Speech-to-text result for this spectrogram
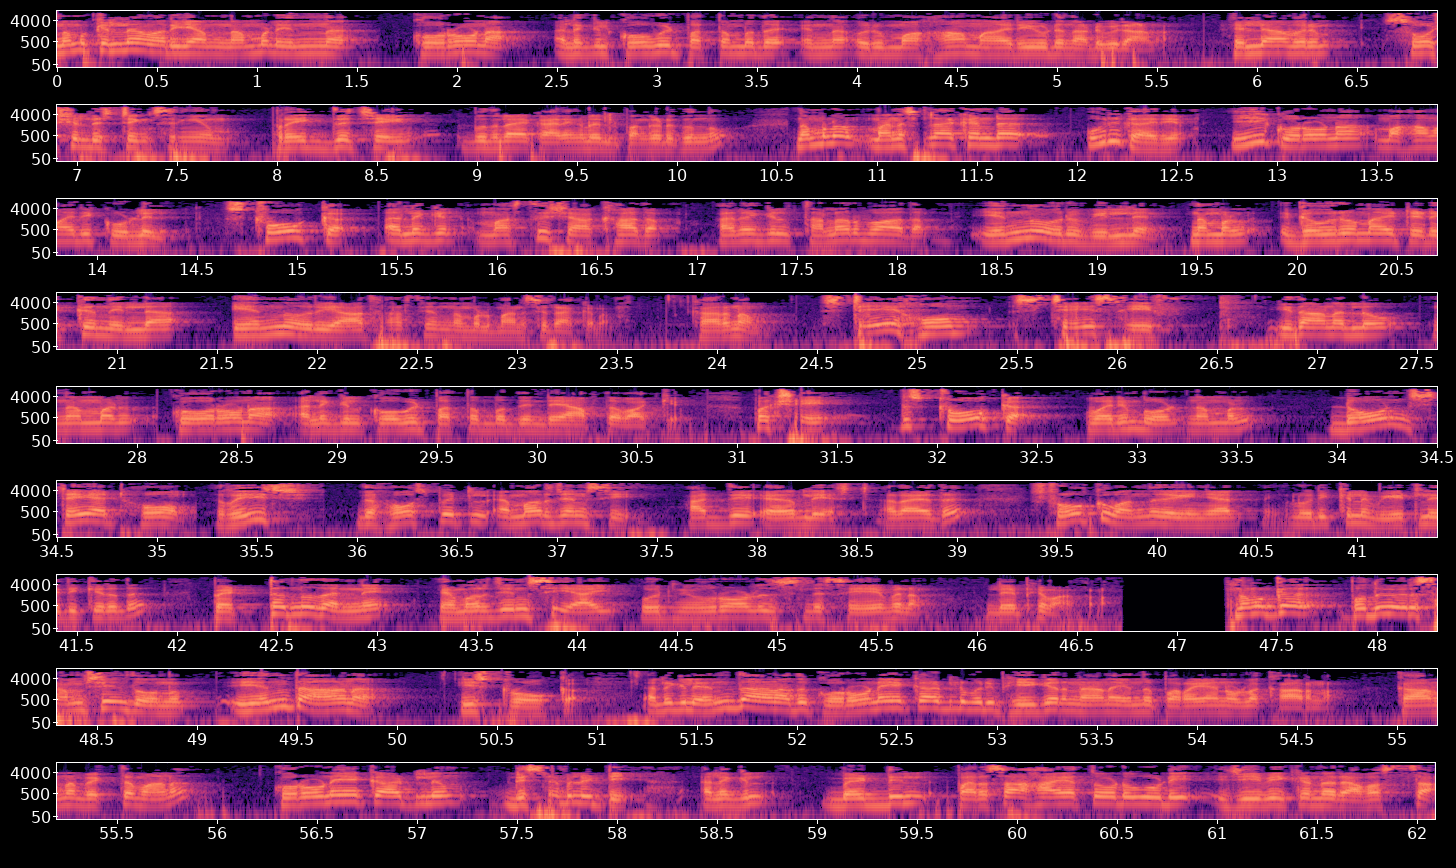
നമുക്കെല്ലാം അറിയാം നമ്മൾ ഇന്ന് കൊറോണ അല്ലെങ്കിൽ കോവിഡ് പത്തൊമ്പത് എന്ന ഒരു മഹാമാരിയുടെ നടുവിലാണ്. എല്ലാവരും സോഷ്യൽ ഡിസ്റ്റൻസിങ്ങും ബ്രേക്ക് ദ ചെയിൻ മുതലായ കാര്യങ്ങളിൽ പങ്കെടുക്കുന്നു. നമ്മൾ മനസ്സിലാക്കേണ്ട ഒരു കാര്യം ഈ കൊറോണ മഹാമാരിക്കുള്ളിൽ സ്ട്രോക്ക് അല്ലെങ്കിൽ മസ്തിഷ്കാഘാതം അല്ലെങ്കിൽ തളർവാദം എന്ന ഒരു വില്ലൻ നമ്മൾ ഗൗരവമായിട്ട് എടുക്കുന്നില്ല എന്നൊരു യാഥാർത്ഥ്യം നമ്മൾ മനസ്സിലാക്കണം. കാരണം സ്റ്റേ ഹോം സ്റ്റേ സേഫ് ഇതാണല്ലോ നമ്മൾ കൊറോണ അല്ലെങ്കിൽ കോവിഡ് പത്തൊമ്പതിന്റെ ആപ്തവാക്യം. പക്ഷേ സ്ട്രോക്ക് വരുമ്പോൾ നമ്മൾ don't stay at home reach the hospital emergency at the earliest അതായത് സ്ട്രോക്ക് വന്നു കഴിഞ്ഞാൽ നിങ്ങൾ ഒരിക്കലും വീട്ടിലിരിക്കരുത്. പെട്ടെന്ന് തന്നെ എമർജൻസിയായി ഒരു ന്യൂറോളജിസ്റ്റിന്റെ സേവനം ലഭ്യമാക്കണം. നമുക്ക് പൊതുവെ ഒരു സംശയം തോന്നും എന്താണ് ഈ സ്ട്രോക്ക് അല്ലെങ്കിൽ എന്താണ് അത് കൊറോണയെക്കാട്ടിലും ഒരു ഭീകരനാണ് എന്ന് പറയാനുള്ള കാരണം? കാരണം വ്യക്തമാണ് കൊറോണയെക്കാട്ടിലും ഡിസബിലിറ്റി അല്ലെങ്കിൽ ബെഡിൽ പരസഹായത്തോടുകൂടി ജീവിക്കേണ്ട ഒരു അവസ്ഥ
